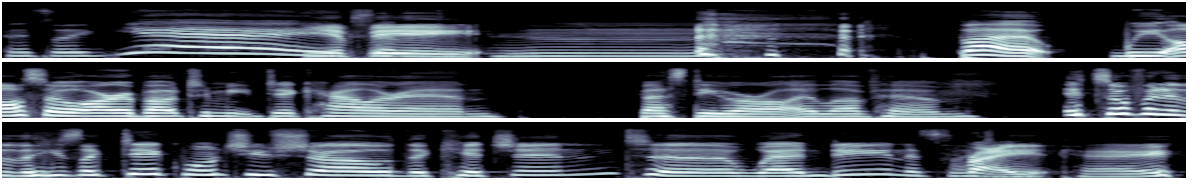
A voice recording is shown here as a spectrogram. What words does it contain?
it's like, yay! except- Yippee. Mm. but we also are about to meet Dick Hallorann, bestie girl. I love him. It's so funny that he's like, Dick, won't you show the kitchen to Wendy? And it's like, Right. okay.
